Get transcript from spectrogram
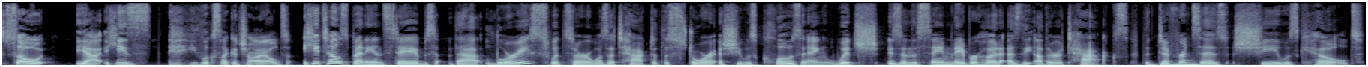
So yeah, he's he looks like a child. He tells Benny and Stabes that Lori Switzer was attacked at the store as she was closing, which is in the same neighborhood as the other attacks. The mm-hmm. difference is she was killed.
